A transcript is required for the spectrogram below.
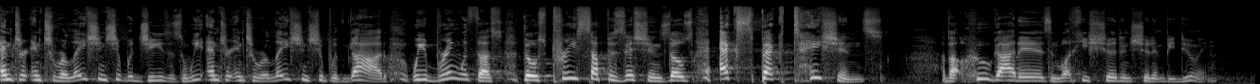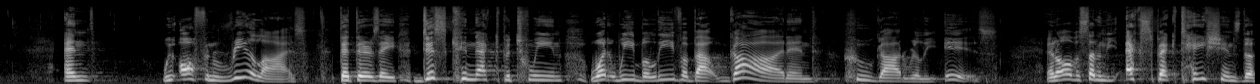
enter into relationship with Jesus and we enter into relationship with God, we bring with us those presuppositions, those expectations about who God is and what he should and shouldn't be doing. And we often realize that there's a disconnect between what we believe about God and who God really is. And all of a sudden, the expectations, the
